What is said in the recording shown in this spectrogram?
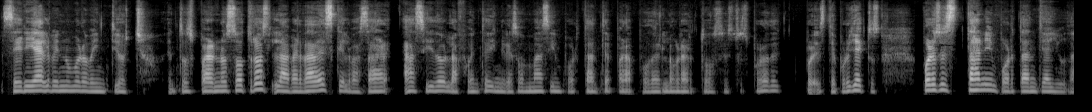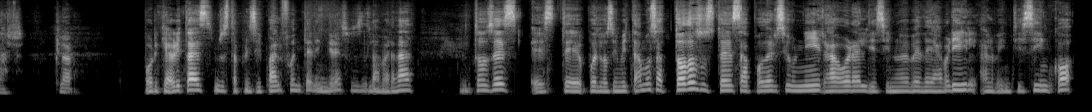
sería el número 28. Entonces, para nosotros, la verdad es que el Bazar ha sido la fuente de ingreso más importante para poder lograr todos estos pro este, proyectos. Por eso es tan importante ayudar. Claro. Porque ahorita es nuestra principal fuente de ingresos, es la verdad. Entonces, este, pues los invitamos a todos ustedes a poderse unir ahora el 19 de abril al 25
